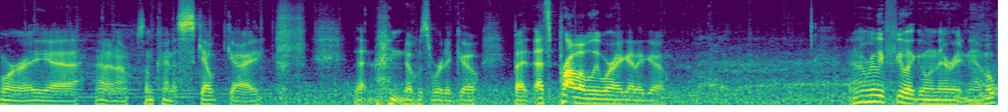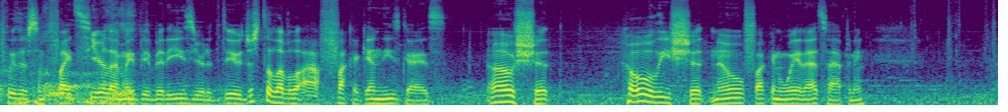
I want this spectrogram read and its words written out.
Or a, uh, I don't know, some kind of scout guy that knows where to go. But that's probably where I gotta go. I don't really feel like going there right now. Hopefully there's some fights here that might be a bit easier to do. Just to level Ah, fuck, again, these guys. Oh, shit. Holy shit, no fucking way that's happening. I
